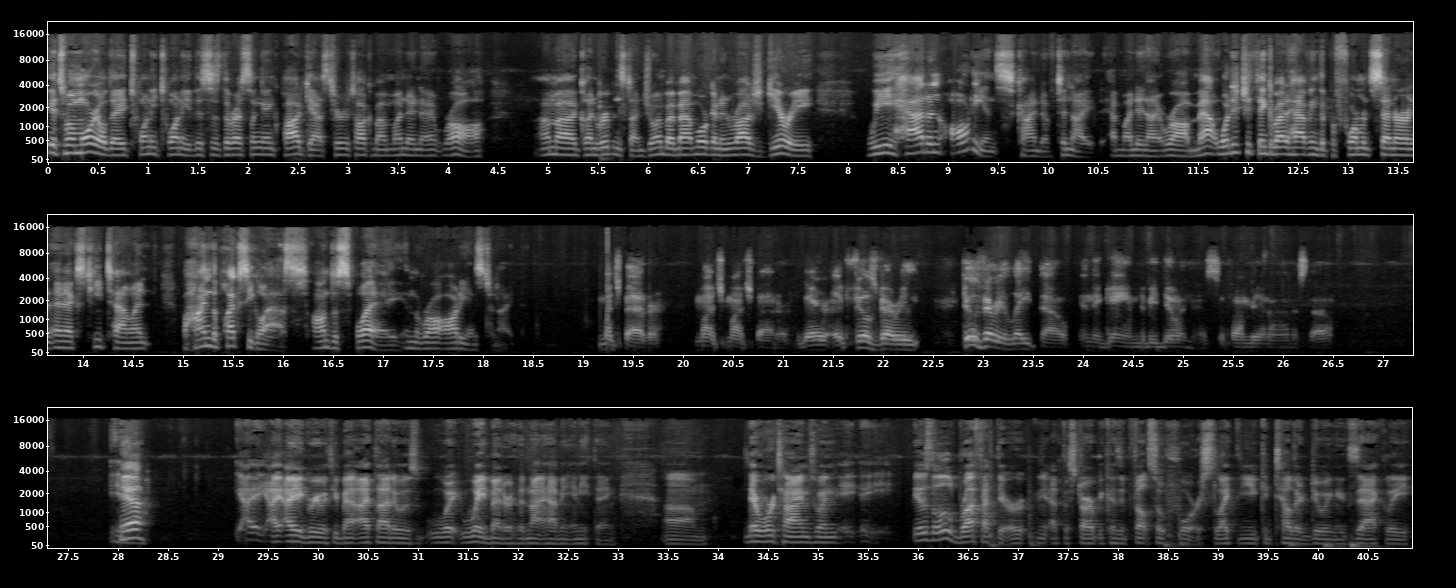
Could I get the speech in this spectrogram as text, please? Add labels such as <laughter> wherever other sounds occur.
It's Memorial Day 2020. This is the Wrestling Inc. podcast here to talk about Monday Night Raw. I'm uh, Glenn Rubenstein, joined by Matt Morgan and Raj Giri. We had an audience kind of tonight at Monday Night Raw. Matt, what did you think about having the Performance Center and NXT talent behind the plexiglass on display in the Raw audience tonight? Much better, much much better. There, it feels very feels very late though in the game to be doing this. If I'm being honest, though. yeah. yeah. I, I, agree with you, Matt. I thought it was way, way better than not having anything. Um, there were times when it, it, was a little rough at the at the start because it felt so forced. Like you could tell they're doing exactly.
